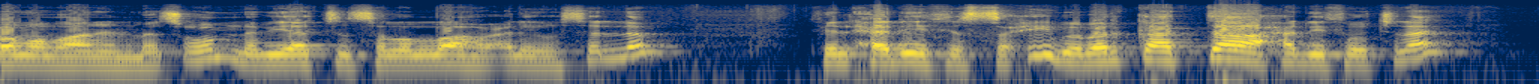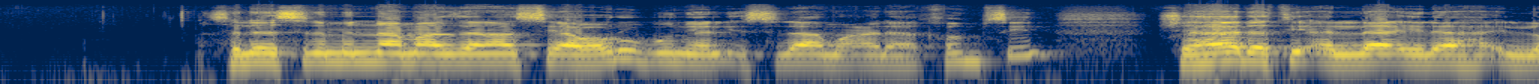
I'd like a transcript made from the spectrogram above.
ረመዳንን መጾም ነቢያችን صلى الله عليه وسلم في الحديث الصحيح በበርካታ ሐዲሶች ላይ ስለ እስልምና ማዕዘናት ሲያወሩ ቡንያ ልእስላሙ ላ ከምሲን ሸሃደቲ አን ላ ኢላሃ ኢላ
